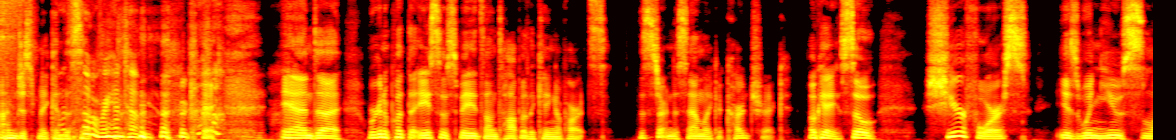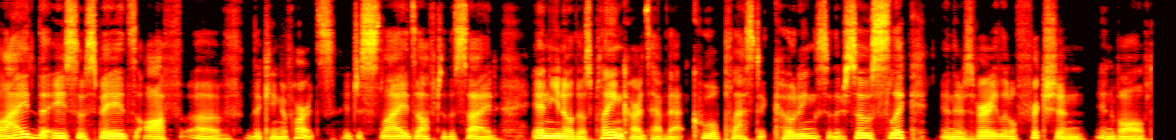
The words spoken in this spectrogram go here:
I'm just making That's this so up. random. okay. And uh, we're going to put the ace of spades on top of the king of hearts. This is starting to sound like a card trick. Okay, so shear force is when you slide the ace of spades off of the king of hearts. It just slides off to the side. And you know, those playing cards have that cool plastic coating, so they're so slick and there's very little friction involved.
